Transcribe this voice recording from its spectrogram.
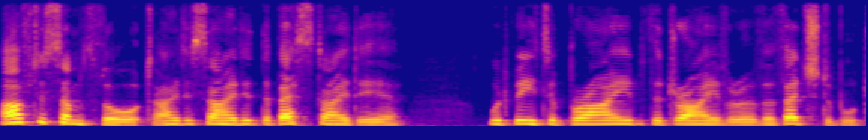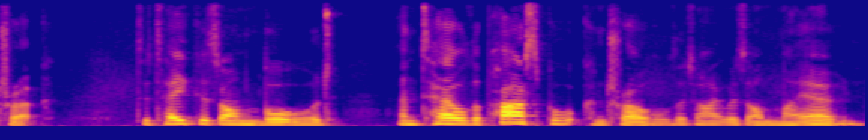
After some thought, I decided the best idea would be to bribe the driver of a vegetable truck to take us on board and tell the passport control that I was on my own.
